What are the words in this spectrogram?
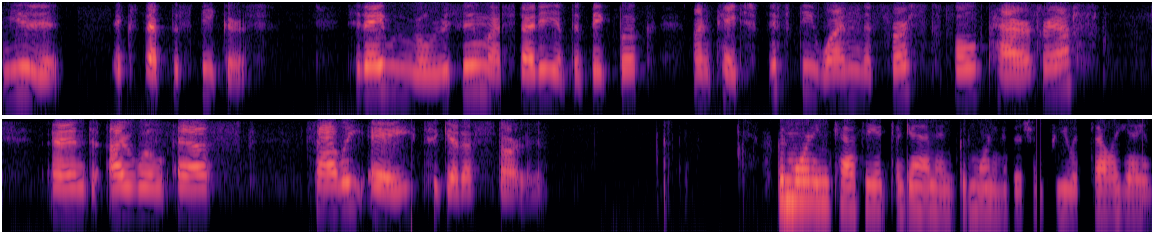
muted except the speakers. Today we will resume our study of the Big Book on page 51, the first full paragraph, and I will ask Sally A. to get us started. Good morning, Kathy, again, and good morning, Vision for you. It's Sally A. in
